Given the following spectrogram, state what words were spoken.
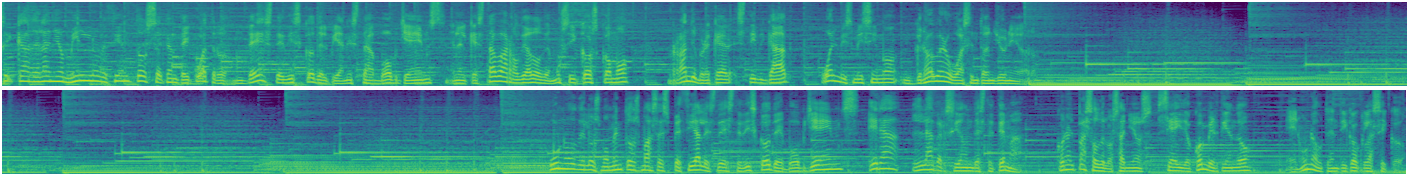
Música del año 1974 de este disco del pianista Bob James, en el que estaba rodeado de músicos como Randy Brecker, Steve Gadd o el mismísimo Grover Washington Jr. Uno de los momentos más especiales de este disco de Bob James era la versión de este tema. Con el paso de los años se ha ido convirtiendo en un auténtico clásico.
